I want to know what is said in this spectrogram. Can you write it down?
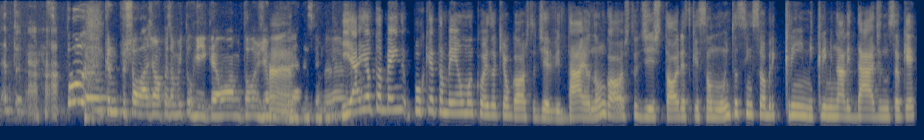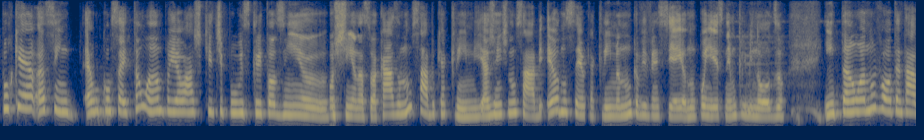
É, o crime de pistolagem é uma coisa muito rica, é uma mitologia muito Ah. grande. Assim, né? E aí eu também, porque também é uma coisa que eu gosto de evitar, eu não gosto de histórias que são muito assim sobre crime, criminalidade, não sei o quê. Porque, assim, é um conceito tão amplo e eu acho que, tipo, o escritorzinho coxinha na sua casa não sabe o que é crime. E a gente não sabe. Eu não sei o que é crime, eu nunca vivenciei, eu não conheço nenhum criminoso. Então eu não vou tentar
